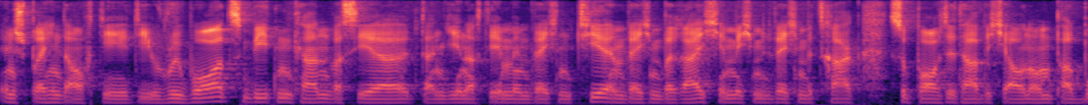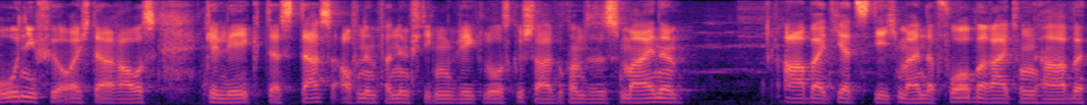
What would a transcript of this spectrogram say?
entsprechend auch die, die Rewards bieten kann, was ihr dann je nachdem, in welchem Tier, in welchem Bereich ihr mich mit welchem Betrag supportet, habe ich ja auch noch ein paar Boni für euch daraus gelegt, dass das auf einem vernünftigen Weg losgestartet bekommt. Das ist meine Arbeit jetzt, die ich mal in der Vorbereitung habe,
